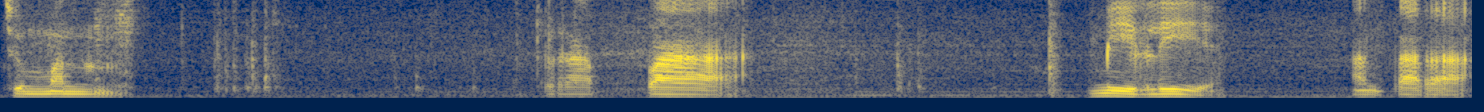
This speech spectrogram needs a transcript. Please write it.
cuman berapa mili ya, antara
